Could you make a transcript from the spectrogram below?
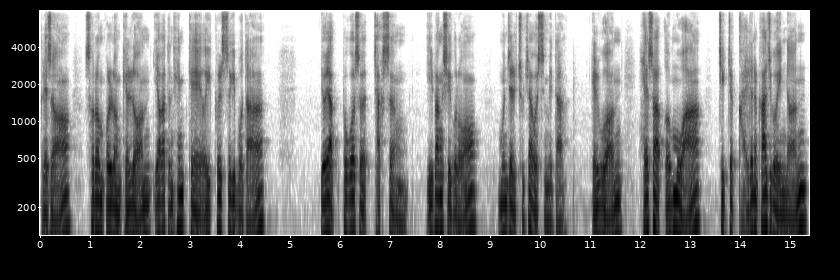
그래서 서론, 본론, 결론 이와 같은 형태의 글쓰기보다 요약 보고서 작성 이 방식으로 문제를 출제하고 있습니다. 결국은 회사 업무와 직접 관련을 가지고 있는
